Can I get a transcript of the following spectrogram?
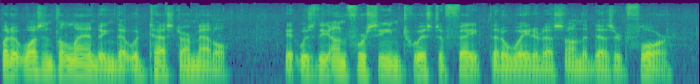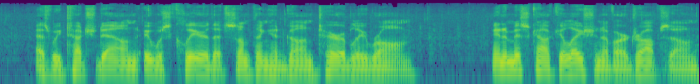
But it wasn't the landing that would test our mettle. It was the unforeseen twist of fate that awaited us on the desert floor. As we touched down, it was clear that something had gone terribly wrong. In a miscalculation of our drop zone,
